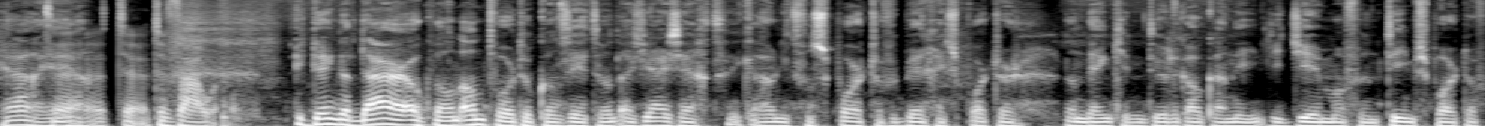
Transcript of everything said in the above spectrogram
Ja, te, ja. te, te vouwen. Ik denk dat daar ook wel een antwoord op kan zitten. Want als jij zegt, ik hou niet van sport of ik ben geen sporter, dan denk je natuurlijk ook aan die, die gym of een teamsport. Of,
